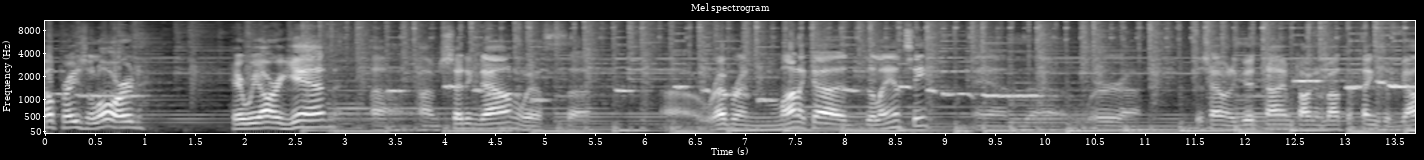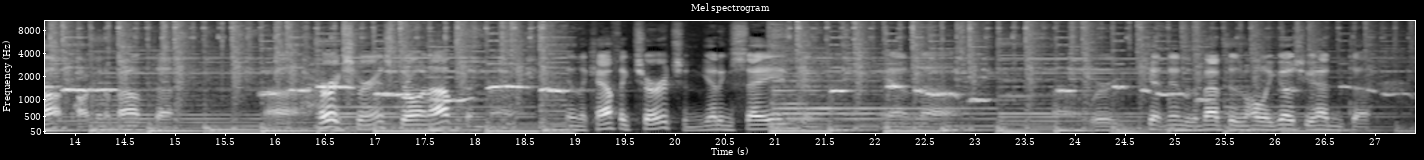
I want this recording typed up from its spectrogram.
Well, praise the Lord. Here we are again. Uh, I'm sitting down with uh, uh, Reverend Monica Delancey, and uh, we're uh, just having a good time talking about the things of God, talking about uh, her experience growing up and in the Catholic Church and getting saved, and, and we're getting into the baptism of the Holy Ghost. You hadn't.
